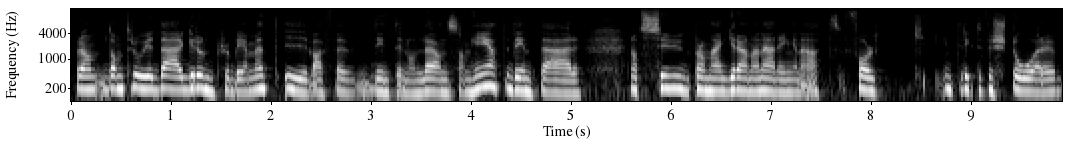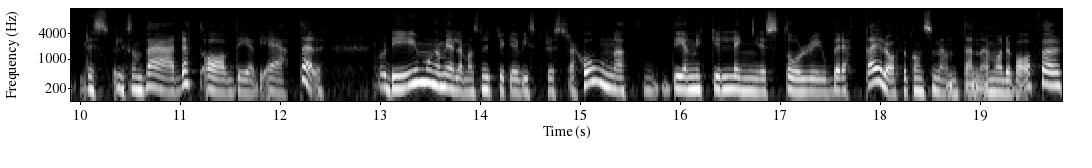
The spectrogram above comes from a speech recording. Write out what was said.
För de, de tror ju där grundproblemet i varför det inte är någon lönsamhet, det inte är något sug på de här gröna näringarna, att folk inte riktigt förstår liksom värdet av det vi äter. Och det är ju många medlemmar som uttrycker viss frustration att det är en mycket längre story att berätta idag för konsumenten än vad det var för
